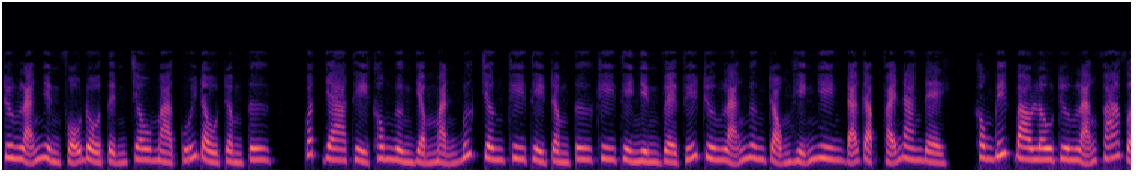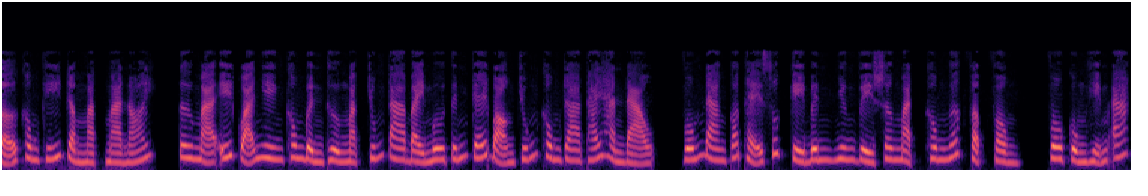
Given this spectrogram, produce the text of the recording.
Trương Lãng nhìn phổ đồ Tịnh Châu mà cúi đầu trầm tư, Quách gia thì không ngừng dậm mạnh bước chân khi thì trầm tư khi thì nhìn về phía trương lãng ngưng trọng hiển nhiên đã gặp phải nan đề. Không biết bao lâu trương lãng phá vỡ không khí trầm mặt mà nói, tư mã ý quả nhiên không bình thường mặt chúng ta bày mưu tính kế bọn chúng không ra thái hành đạo, vốn đang có thể xuất kỳ binh nhưng vì sơn mạch không ngớt phập phồng, vô cùng hiểm ác,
